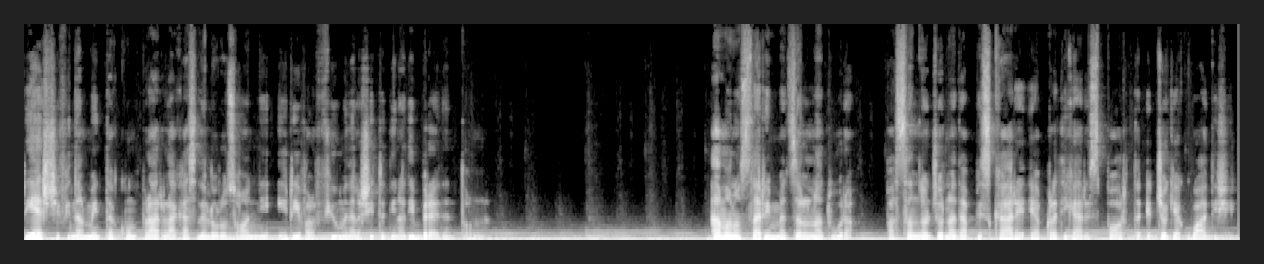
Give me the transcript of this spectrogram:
riesce finalmente a comprare la casa dei loro sogni in riva al fiume nella cittadina di Bradenton. Amano stare in mezzo alla natura passando giornate a pescare e a praticare sport e giochi acquatici,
